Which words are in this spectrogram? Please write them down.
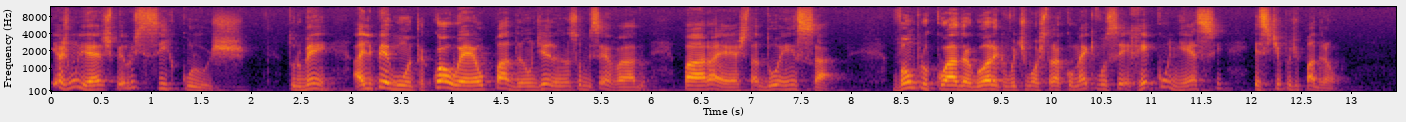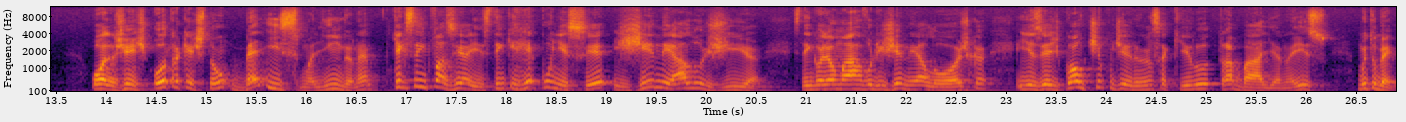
e as mulheres pelos círculos. Tudo bem? Aí ele pergunta qual é o padrão de herança observado para esta doença. Vamos para o quadro agora que eu vou te mostrar como é que você reconhece esse tipo de padrão. Olha, gente, outra questão belíssima, linda, né? O que, você tem que fazer aí? Você tem que reconhecer genealogia. Você tem que olhar uma árvore genealógica e dizer de qual tipo de herança aquilo trabalha, não é isso? Muito bem.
